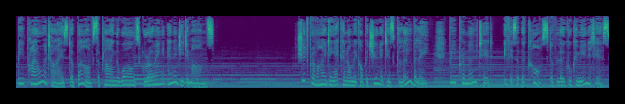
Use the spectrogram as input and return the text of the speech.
be prioritized above supplying the world's growing energy demands? Should providing economic opportunities globally be promoted if it's at the cost of local communities?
